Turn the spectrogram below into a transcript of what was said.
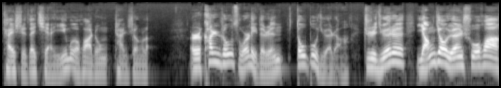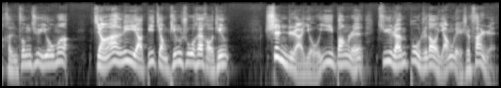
开始在潜移默化中产生了。而看守所里的人都不觉着啊，只觉着杨教员说话很风趣幽默，讲案例啊比讲评书还好听。甚至啊，有一帮人居然不知道杨伟是犯人，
